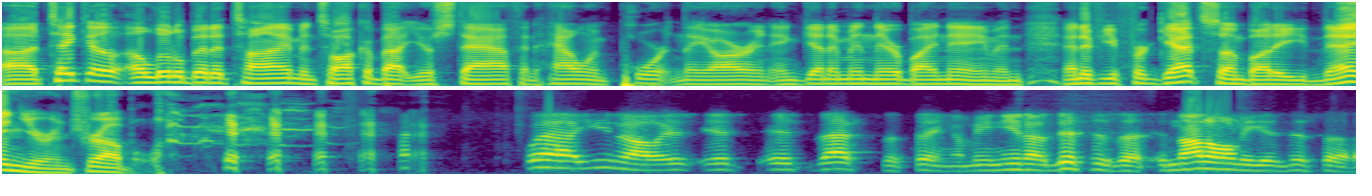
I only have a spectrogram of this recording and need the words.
uh, take a, a, little bit of time and talk about your staff and how important they are and, and get them in there by name. And, and if you forget somebody, then you're in trouble. well, you know, it, it, it, that's the thing. I mean, you know, this is a, not only is this a,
